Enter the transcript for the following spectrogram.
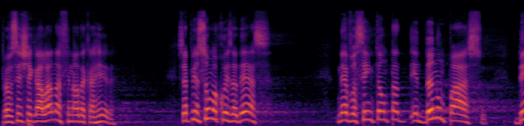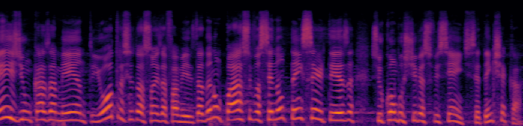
Para você chegar lá na final da carreira? Já pensou uma coisa dessa? Né, você então está dando um passo, desde um casamento e outras situações da família, está dando um passo e você não tem certeza se o combustível é suficiente. Você tem que checar.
